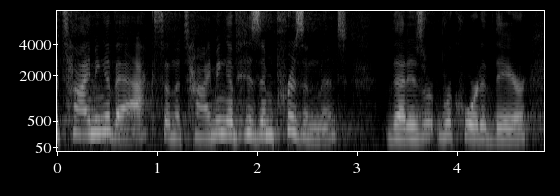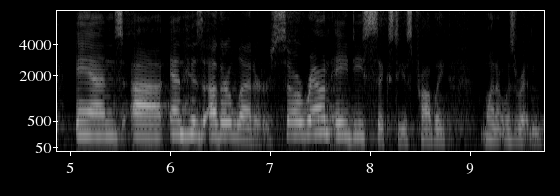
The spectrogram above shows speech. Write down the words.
the timing of Acts and the timing of his imprisonment that is recorded there and, uh, and his other letters. So around AD 60 is probably when it was written.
